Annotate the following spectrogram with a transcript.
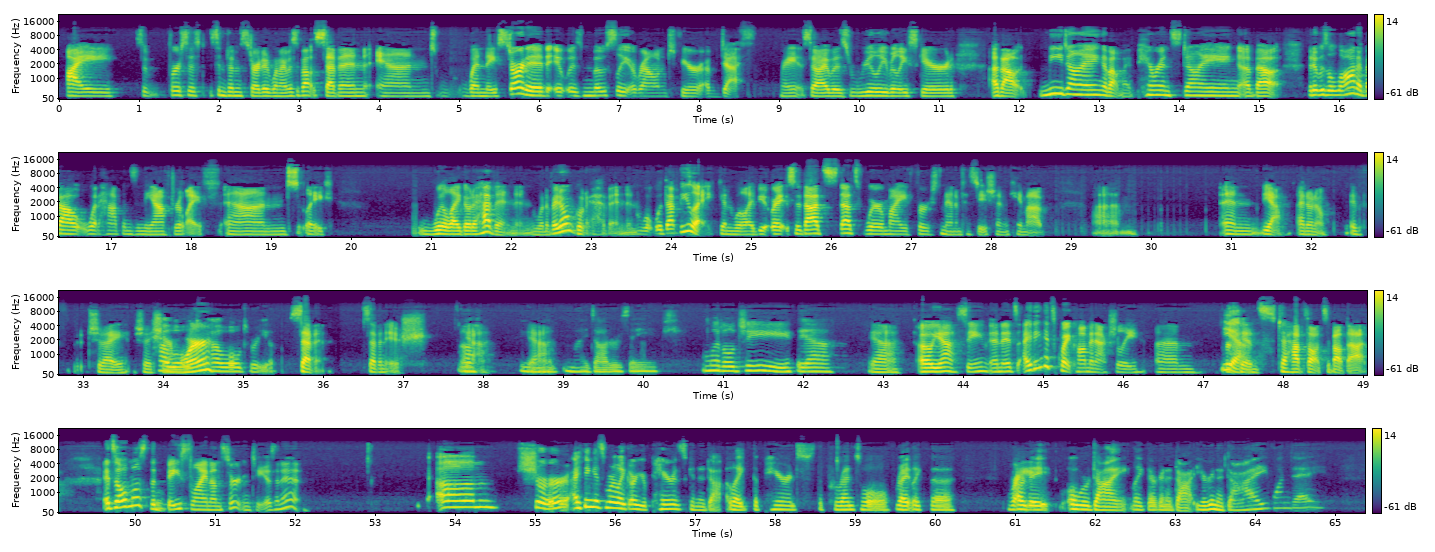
I so first symptoms started when I was about seven, and when they started, it was mostly around fear of death. Right, so I was really, really scared about me dying, about my parents dying, about, but it was a lot about what happens in the afterlife and like, will I go to heaven? And what if I don't go to heaven? And what would that be like? And will I be right? So that's that's where my first manifestation came up. Um, and yeah, I don't know if should I should I share How old, more? how old were you? seven, seven ish. Oh. Yeah, Yeah. My, my daughter's age. little G. Yeah. Yeah. Oh yeah. See, and it's I think it's quite common actually um, for Yeah. kids to have thoughts about that. It's almost the baseline uncertainty, isn't it? Um, sure. I think it's more like, are your parents going to die? Like the parents, the parental, right? Like the, right. are they, oh, we're dying. Like they're going to die. You're going to die one day.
